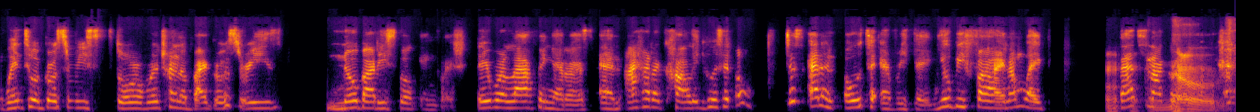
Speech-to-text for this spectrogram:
went to a grocery store. We're trying to buy groceries. Nobody spoke English. They were laughing at us. And I had a colleague who said, Oh, just add an O to everything. You'll be fine. I'm like, that's not going no.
